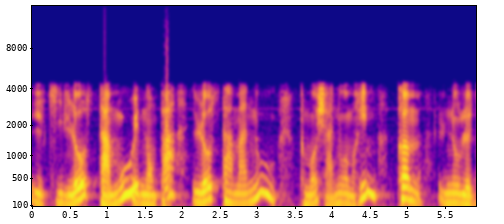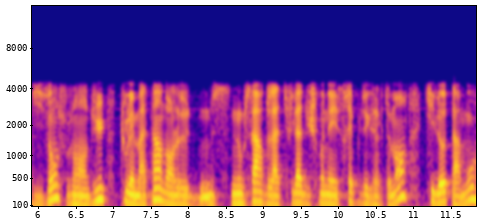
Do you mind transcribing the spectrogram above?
Et non pas Lotamanu. Comme nous le disons, sous-entendu tous les matins dans le Noussar de la Tfila du Shmoné plus exactement, Kilo Tamu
